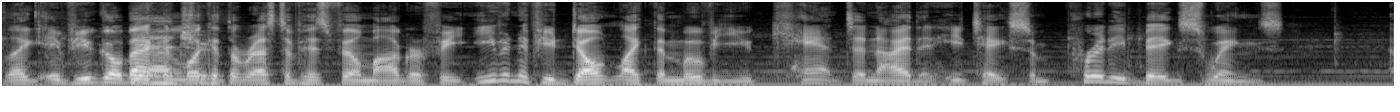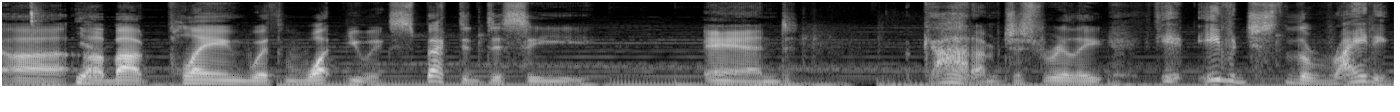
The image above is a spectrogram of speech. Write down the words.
Like if you go back yeah, and true. look at the rest of his filmography, even if you don't like the movie, you can't deny that he takes some pretty big swings uh, yeah. about playing with what you expected to see, and God, I'm just really it, even just the writing,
